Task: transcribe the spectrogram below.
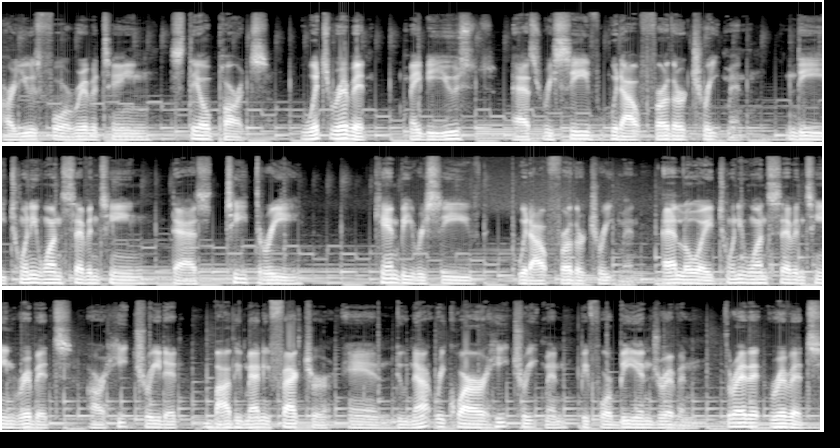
are used for riveting steel parts. Which rivet may be used as received without further treatment. The 2117 T3 can be received without further treatment. Alloy 2117 rivets are heat treated by the manufacturer and do not require heat treatment before being driven. Threaded rivets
